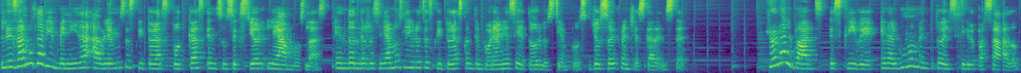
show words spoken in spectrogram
Les damos la bienvenida a Hablemos Escritoras Podcast en su sección Leámoslas, en donde reseñamos libros de escritoras contemporáneas y de todos los tiempos. Yo soy Francesca Denstedt. Ronald Barthes escribe en algún momento del siglo pasado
